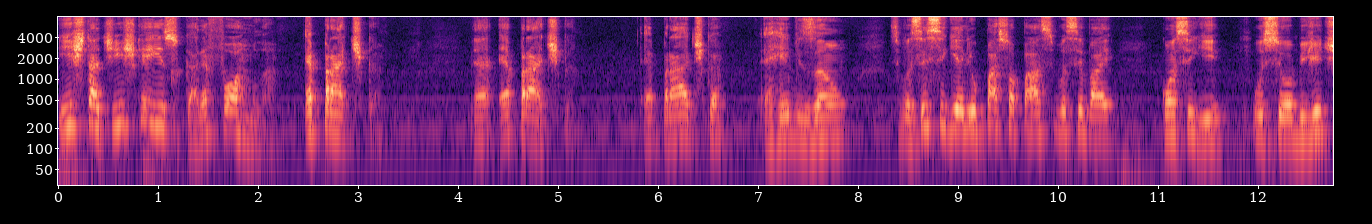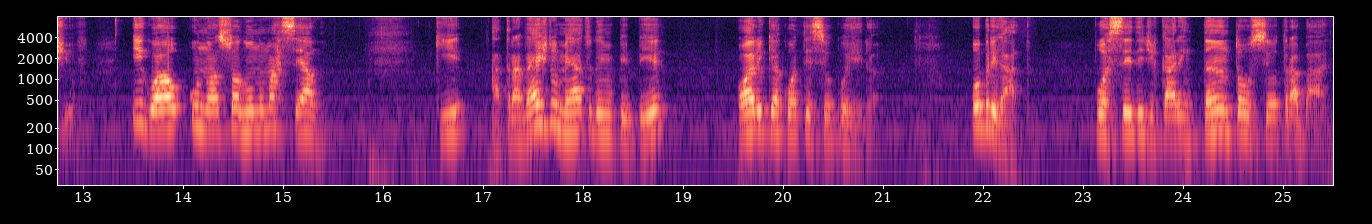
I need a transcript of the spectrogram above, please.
E estatística é isso, cara, é fórmula, é prática. Né? É prática. É prática, é revisão. Se você seguir ali o passo a passo, você vai conseguir o seu objetivo. Igual o nosso aluno Marcelo, que através do método MPP, olha o que aconteceu com ele. Ó. Obrigado por se dedicarem tanto ao seu trabalho,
